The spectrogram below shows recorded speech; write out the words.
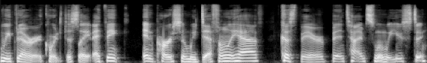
We've never recorded this late. I think in person we definitely have because there have been times when we used to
